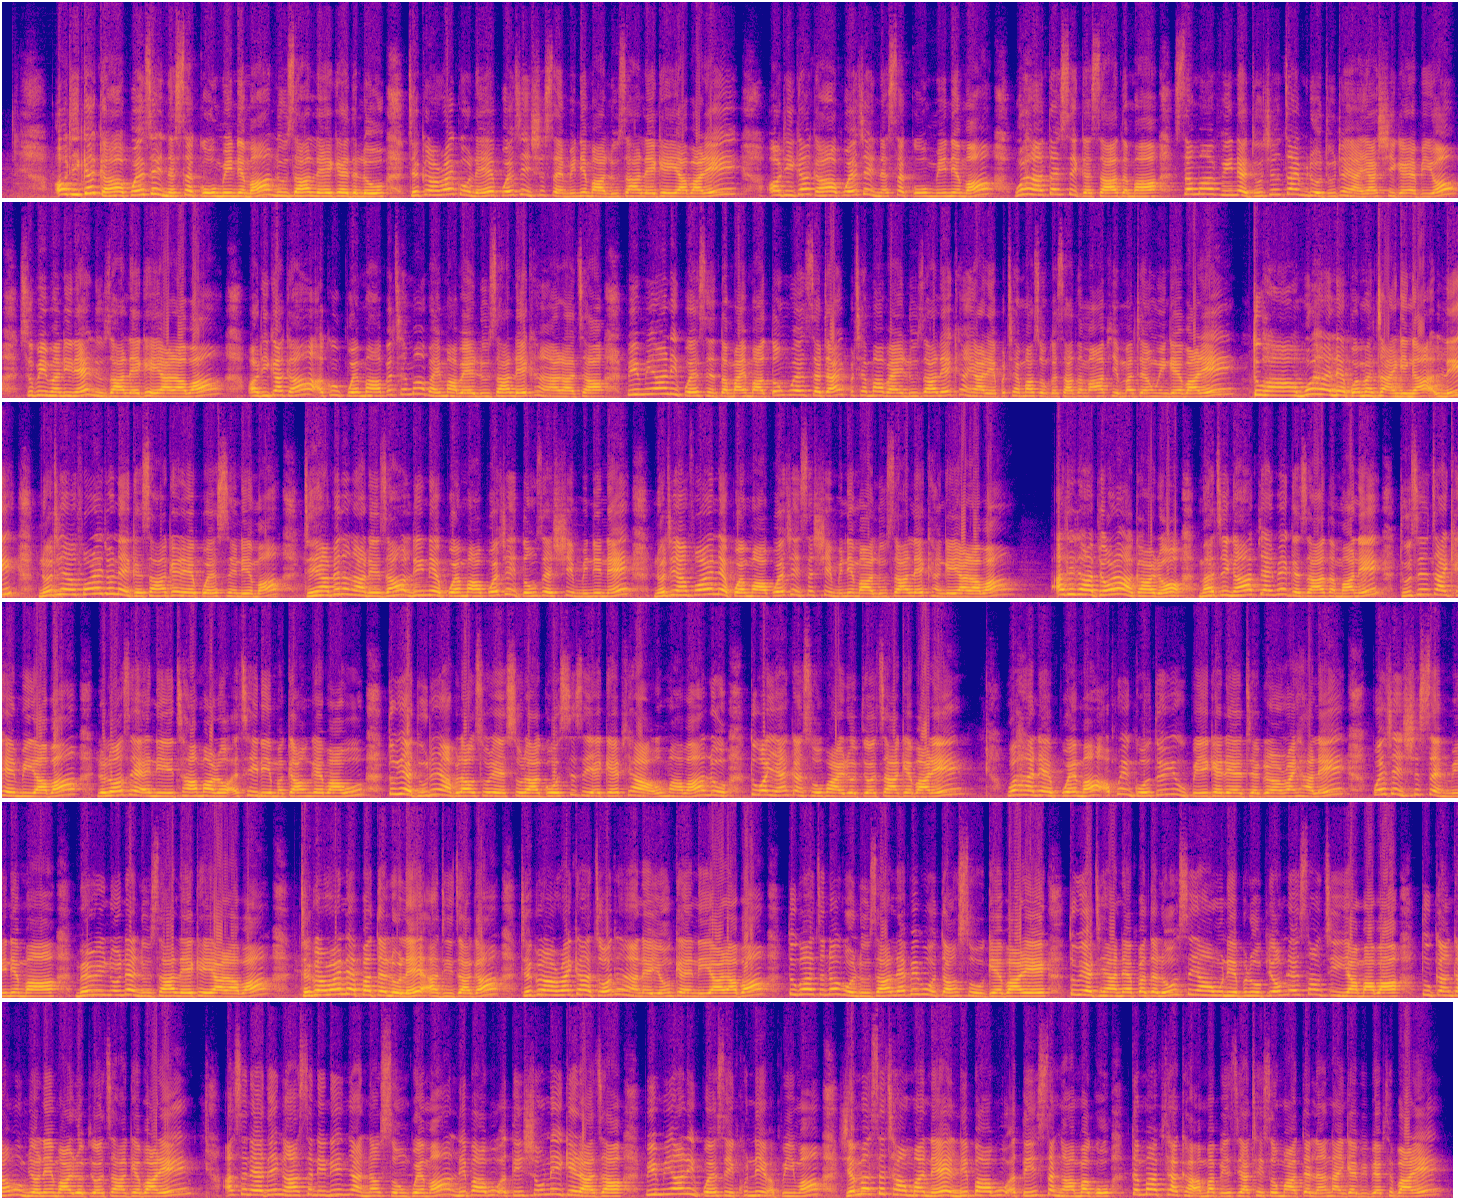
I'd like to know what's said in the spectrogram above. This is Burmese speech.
အော်ဒီကတ်ကပွဲစဉ်29မိနစ်မှာလူစားလဲခဲ့တယ်လို့ဂျက်ကရိုက်ကိုလည်းပွဲစဉ်80မိနစ်မှာလူစားလဲခဲ့ရပါတယ်။အော်ဒီကတ်ကပွဲစဉ်29မိနစ်မှာဝက်ဟန်တက်စစ်ကစားသမားဆမဗီနဲ့ဒူချွန်းတိုက်ပြီးတော့ဒူးတန်ရာရရှိခဲ့ပြီးတော့စူပီမန်ဒီနဲ့လူစားလဲခဲ့ရတာပါ။အော်ဒီကတ်ကအခုပွဲမှာပထမပိုင်းမှာပဲလူစားလဲခံရတာကြောင့်ပရီးမီးယားလိပွဲစဉ်သမိုင်းမှာ၃ပွဲဆက်တိုက်ပထမပိုင်းလူစားလဲခံရတဲ့ပထမဆုံးကစားသမားအဖြစ်မှတ်တမ်းဝင်ခဲ့ပါတယ်။ သူဟာဝက်ဟန်နဲ့ပွဲမတိုင်ခင်ကလေနော်တင်ဟမ်ဖော်ရက်တို့နဲ့ကစားခဲ့တဲ့ပွဲစဉ်တွေမှာဒင်ယာပြဿနာတွေကြောင့်လိနဲ့ပွဲမှာပွဲချိန်38မိနစ်နဲ့နော်တင်ဟမ်ဖော်ရက်နဲ့ပွဲမှာပွဲချိန်18မိနစ်မှာလူစားလဲခံခဲ့ရတာပါအဒီတာပြောတာကတော့မတ်တင်ကပြိုင်မဲ့ကစားသမားနဲ့ဒူးစင်းတိုက်ခဲ့မိတာပါလောလောဆယ်အနေချားမှာတော့အခြေအနေမကောင်းခဲ့ပါဘူးသူ့ရဲ့ဒူးတင်ရဘလောက်ဆိုတဲ့ဆိုတာကိုစစ်စစ်အကဲဖြတ်အောင်မှာပါလို့သူအရန်ကန်ဆိုးပါရီတို့ပြောကြားခဲ့ပါတယ် ဝဟန်တဲ့ပွဲမှာအဖွင့်ကိုသွင်းယူပေးခဲ့တဲ့ Jagger Wright ဟာလည်းပွဲချိန်80မိနစ်မှာ Merino နဲ့လူစားလဲခဲ့ရတာပါ Jagger Wright နဲ့ပတ်သက်လို့လည်းအာဒီတာက Jagger Wright ကကြောတန်ရနဲ့ရုန်းကန်နေရတာပါသူကကျွန်တော်ကိုလူစားလဲပေးဖို့တောင်းဆိုခဲ့ပါတယ်သူ့ရဲ့တရားနဲ့ပတ်သက်လို့ဆရာဝန်တွေဘယ်လိုပြောမလဲစောင့်ကြည့်ရမှာပါသူကံကောင်းမှုမျှော်လင့်ပါလို့ပြောကြားခဲ့ပါတယ်အာဆင်နယ်အသင်းကစနေနေ့ညနောက်ဆုံးပွဲမှာလီဗာပူးအသင်းရှုံးနေခဲ့တာကြောင့်ပရီးမီးယားလိပွဲစဉ်ခုနှစ်အပြီးမှာရမတ်16မှတ်နဲ့လီဗာပူးအသင်း15မှတ်ကိုတမတ်ဖြတ်ခါအမှတ်ပေးစရာထိတ်ဆုံးမှတက်လန်းနိုင်ခဲ့ပြီပဲဖြစ်ပါတယ်။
